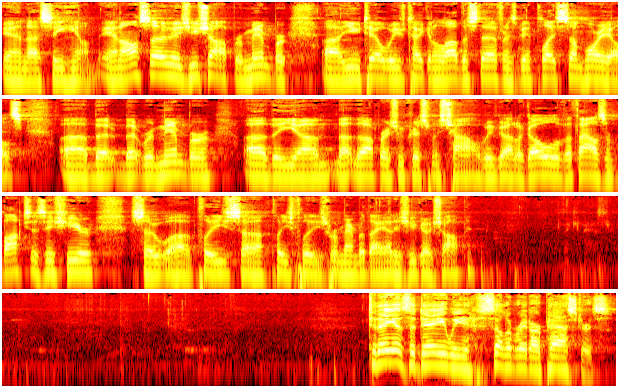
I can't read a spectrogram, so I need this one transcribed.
and uh, see him. And also, as you shop, remember you can tell we've taken a lot of the stuff and it's been placed somewhere else. Uh, but but remember uh, the, um, the, the Operation Christmas Child. We've got a goal of a thousand boxes this year, so uh, please uh, please please remember that as you go shopping. Today is the day we celebrate our pastors.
